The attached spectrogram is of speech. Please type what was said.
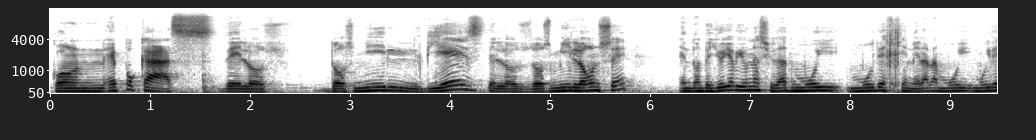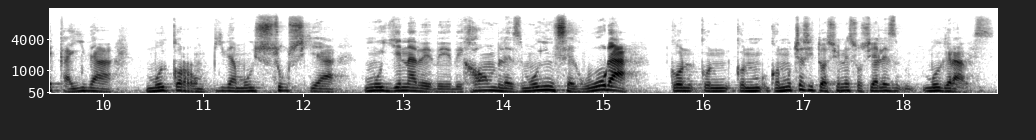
con épocas de los 2010, de los 2011, en donde yo ya vi una ciudad muy, muy degenerada, muy, muy decaída, muy corrompida, muy sucia, muy llena de, de, homeless, muy insegura, con, con, con, muchas situaciones sociales muy graves.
